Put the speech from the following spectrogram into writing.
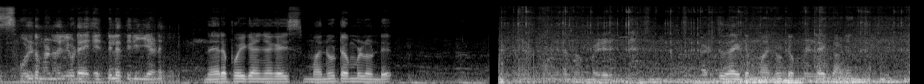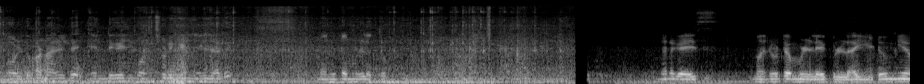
ഗൈസ് ഓൾഡ് മണാലിയുടെ എത്തിലെത്തിരിക്കുകയാണ് നേരെ പോയി കഴിഞ്ഞാൽ ഗൈസ് മനു ടെമ്പിൾ ഉണ്ട്. നമ്മൾ അടുത്തതായിട്ട് മനു ടെമ്പിളിലേക്കാണ് ഓൾഡ് മണാലിന്റെ എന്റെ കയ്യിൽ കുറച്ചുകൂടി കഴിഞ്ഞ് കഴിഞ്ഞാൽ മനു ടെമ്പിളിലെത്തും അങ്ങനെ ഗൈസ് മനു ടെമ്പിളിലേക്കുള്ള ഇടുങ്ങിയ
